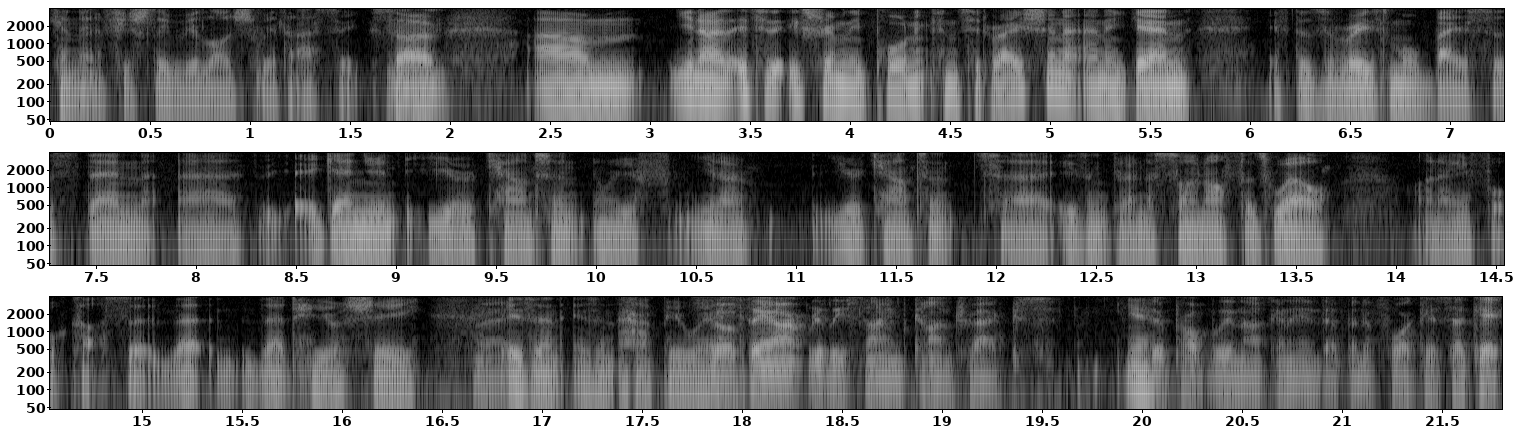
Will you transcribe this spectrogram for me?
can officially be lodged with ASIC. So, mm-hmm. um, you know, it's an extremely important consideration. And again, if there's a reasonable basis, then uh, again, your, your accountant or your you know your accountant uh, isn't going to sign off as well on any forecast that that, that he or she right. isn't isn't happy with. So if they aren't really signed contracts, yeah. they're probably not going to end up in a forecast. Okay,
